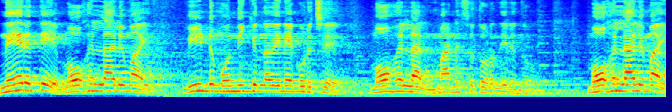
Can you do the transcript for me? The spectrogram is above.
നേരത്തെ മോഹൻലാലുമായി വീണ്ടും ഒന്നിക്കുന്നതിനെക്കുറിച്ച് മോഹൻലാൽ മനസ്സ് തുറന്നിരുന്നു. മോഹൻലാലുമായി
